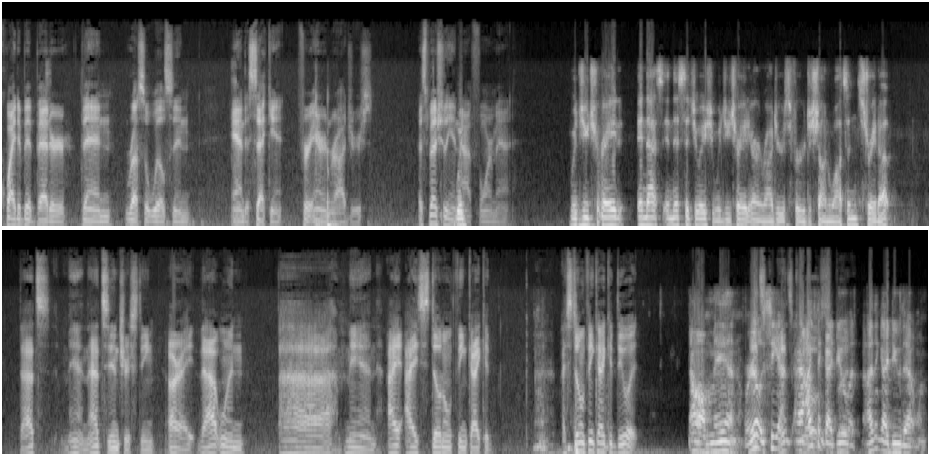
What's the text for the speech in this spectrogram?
quite a bit better than Russell Wilson and a second for Aaron Rodgers, especially in would, that format. Would you trade in that in this situation? Would you trade Aaron Rodgers for Deshaun Watson straight up? That's man, that's interesting. All right, that one. Ah, uh, man, I I still don't think I could. I still don't think I could do it. Oh man, really? It's, See, it's I, close, I, think I do but... it. I think I do that one.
